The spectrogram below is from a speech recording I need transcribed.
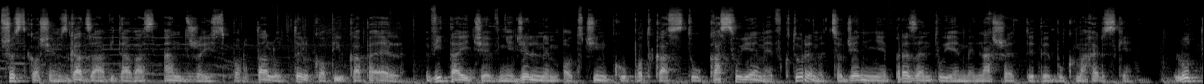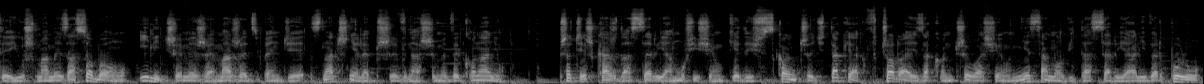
Wszystko się zgadza, wita Was Andrzej z portalu tylkopiłka.pl. Witajcie w niedzielnym odcinku podcastu Kasujemy, w którym codziennie prezentujemy nasze typy bukmacherskie. Luty już mamy za sobą i liczymy, że marzec będzie znacznie lepszy w naszym wykonaniu. Przecież każda seria musi się kiedyś skończyć, tak jak wczoraj zakończyła się niesamowita seria Liverpoolu,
